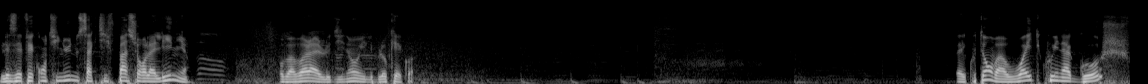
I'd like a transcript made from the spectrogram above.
les effets continus ne s'activent pas sur la ligne. Bon bah voilà, le dino il est bloqué quoi. Bah écoutez, on va White Queen à gauche.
